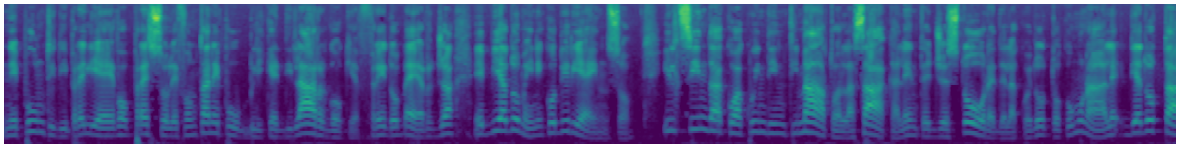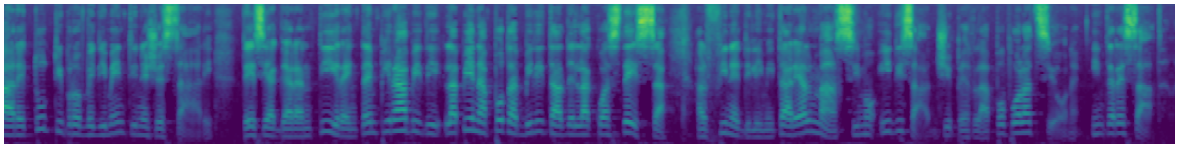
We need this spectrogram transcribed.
nei punti di prelievo presso le fontane pubbliche di Largo Chiaffredo Bergia e via Domenico di Rienzo. Il sindaco ha quindi intimato alla SACA, l'ente gestore dell'acquedotto comunale, di adottare tutti i provvedimenti necessari, tesi a garantire in tempi rapidi la piena potabilità dell'acqua stessa, al fine di limitare al massimo i disagi per la popolazione interessata.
